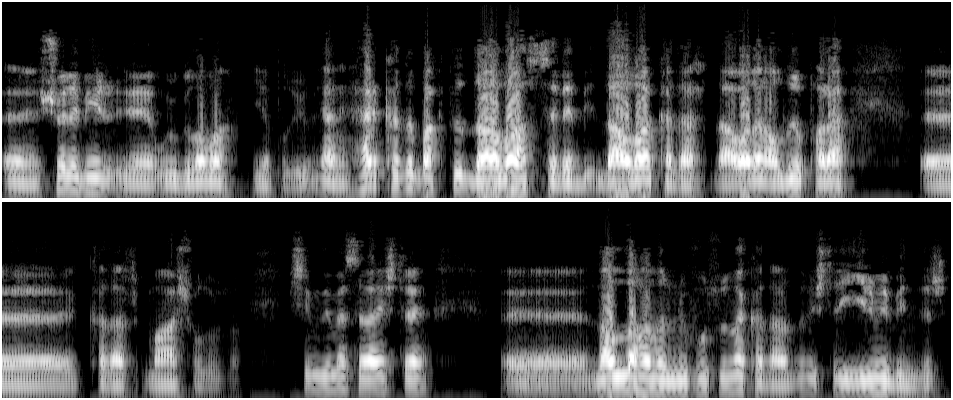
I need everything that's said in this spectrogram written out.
e, şöyle bir e, uygulama yapılıyor. Yani her kadı baktığı dava sebebi, dava kadar, davadan aldığı para e, kadar maaş olurdu. Şimdi mesela işte E, Nallaha'nın nüfusu ne kadardır? İşte 20 bindir.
